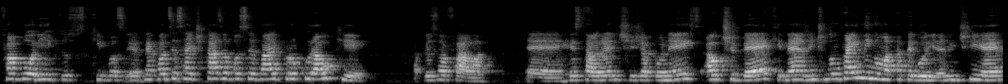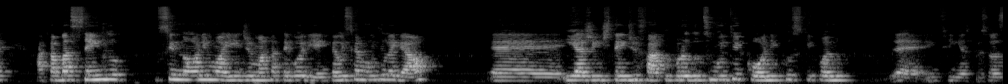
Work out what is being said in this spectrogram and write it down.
favoritos que você. Né? Quando você sai de casa, você vai procurar o quê? A pessoa fala é, restaurante japonês, Outback, né? A gente não está em nenhuma categoria, a gente é, acaba sendo sinônimo aí de uma categoria. Então, isso é muito legal. É, e a gente tem, de fato, produtos muito icônicos que, quando, é, enfim, as pessoas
